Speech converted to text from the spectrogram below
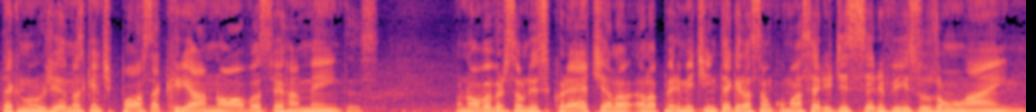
tecnologias, mas que a gente possa criar novas ferramentas. A nova versão do Scratch ela, ela permite integração com uma série de serviços online.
